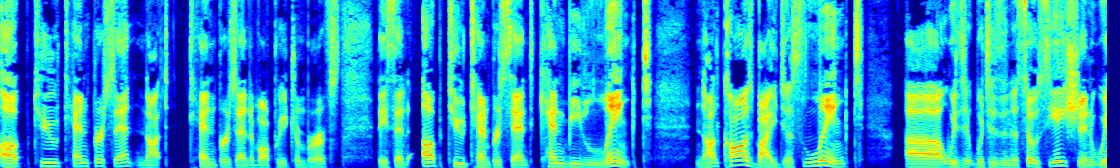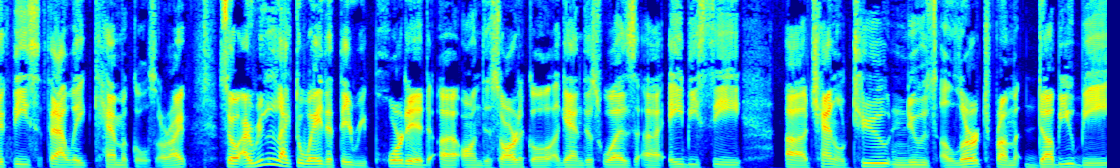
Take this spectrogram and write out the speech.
up to 10%, not 10% of all preterm births. They said up to 10% can be linked, not caused by, just linked uh, which, which is an association with these phthalate chemicals. All right. So I really like the way that they reported uh, on this article. Again, this was uh, ABC uh, Channel 2 news alert from WBAY.com.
